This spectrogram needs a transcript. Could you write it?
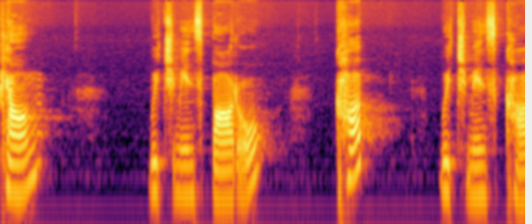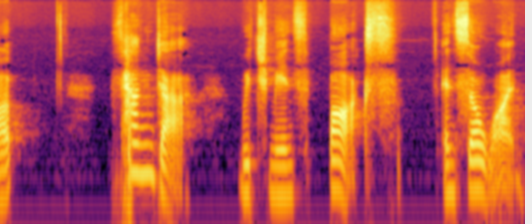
병, which means bottle, cup, which means cup, 상자, which means box, and so on.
